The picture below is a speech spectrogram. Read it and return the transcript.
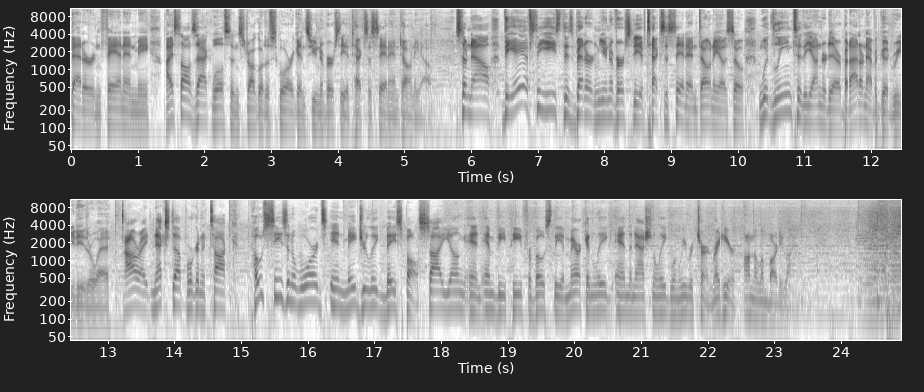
better and fan in me. I saw Zach Wilson struggle to score against University of Texas San Antonio. So now the AFC East is better than University of Texas San Antonio. So would lean to the under there, but I don't have a good read either way. All right. Next up, we're going to talk postseason awards in Major League Baseball Cy Young and MVP for both the American League and the National League when we return right here on the Lombardi line.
